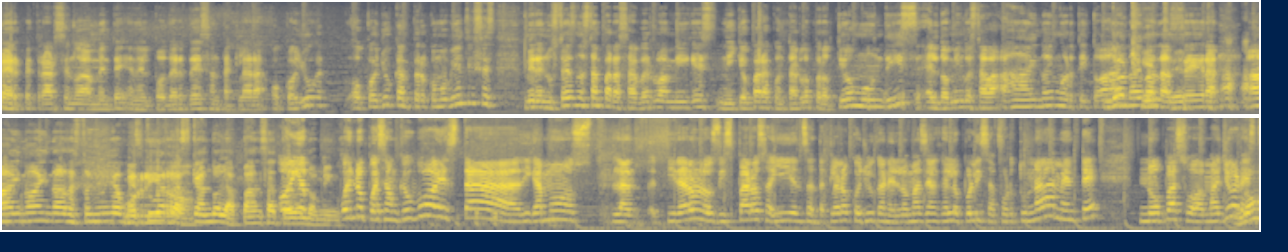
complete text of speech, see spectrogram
perpetrarse nuevamente en el poder de Santa Clara o, Coyuca- o Coyucan. Pero como bien dices, miren, ustedes no están para saberlo, amigues, ni yo para contarlo, pero tío Mundis el domingo estaba, ay, no hay muertito, ay, No no, hay balacera, ay, no hay nada, estoy muy Me estuve aburrido. rascando la panza todo Oye, el domingo. bueno, pues aunque hubo esta, digamos, la- tiraron los disparos ahí en Santa Clara Coyucan, en Lomas de Angelópolis, afortunadamente no pasó a mayores, No.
